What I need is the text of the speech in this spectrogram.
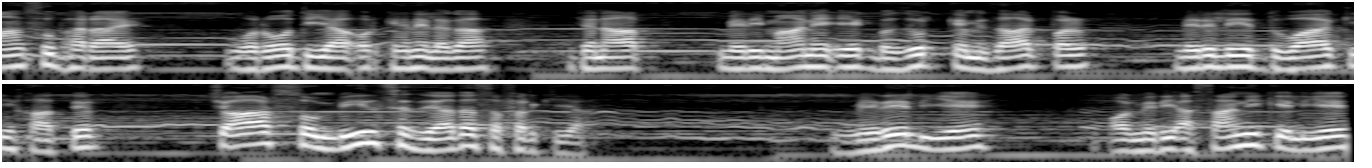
آنسو بھر آئے۔ وہ رو دیا اور کہنے لگا، جناب، میری ماں نے ایک بزرگ کے مزار پر میرے لیے دعا کی خاطر چار سو میل سے زیادہ سفر کیا۔ میرے لیے اور میری آسانی کے لیے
